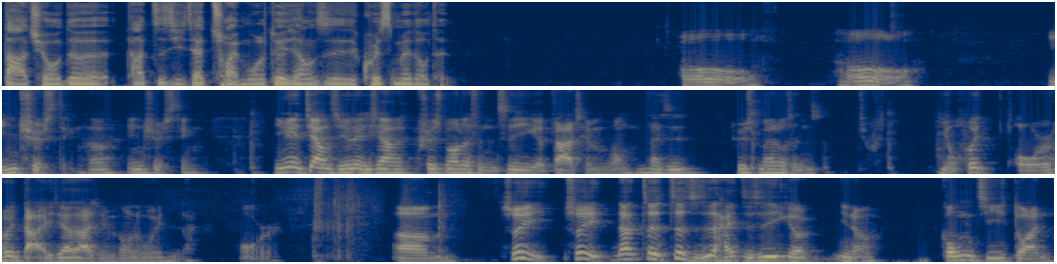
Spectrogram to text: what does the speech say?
打球的他自己在揣摩的对象是 Chris Middleton。哦哦，interesting 哈，interesting，因为这样子有点像 Chris Middleton 是一个大前锋，但是 Chris Middleton 有会偶尔会打一下大前锋的位置啊，偶尔，嗯，所以所以那这这只是还只是一个 you know 攻击端，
